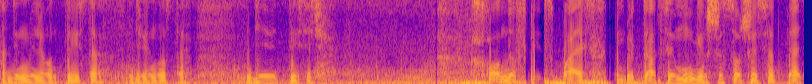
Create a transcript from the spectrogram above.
1 миллион 399 тысяч. Honda Freed Spike, комплектация Mugen, 665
